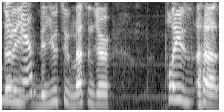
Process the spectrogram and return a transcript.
through YouTube? the the YouTube Messenger, please uh,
